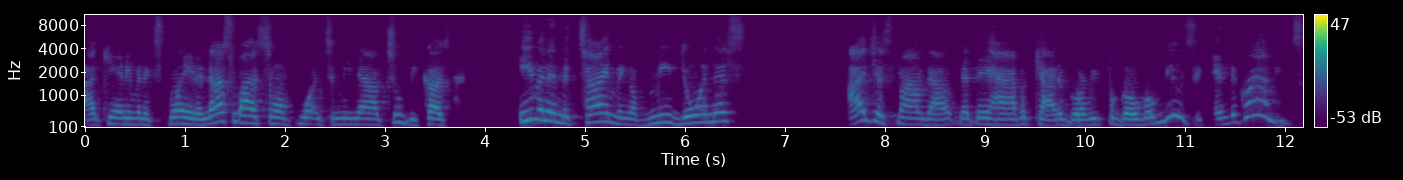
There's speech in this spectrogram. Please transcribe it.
I can't even explain. And that's why it's so important to me now, too, because even in the timing of me doing this, I just found out that they have a category for go-go music in the Grammys.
